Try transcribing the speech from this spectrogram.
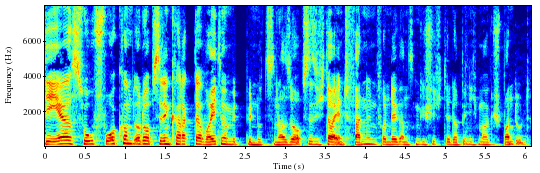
der so vorkommt oder ob sie den Charakter weiter mit benutzen. Also ob sie sich da entfernen von der ganzen Geschichte. Da bin ich mal gespannt. Und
